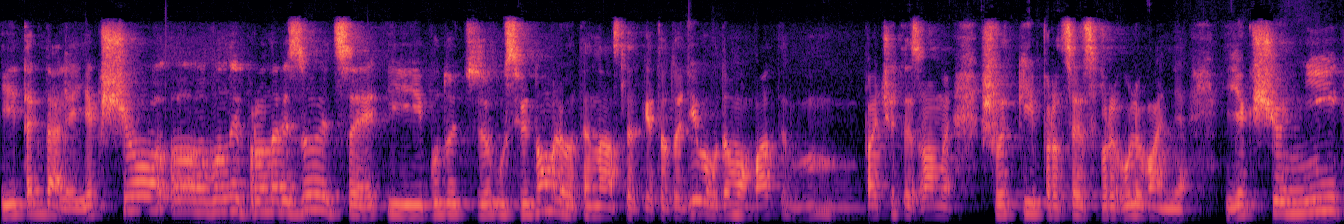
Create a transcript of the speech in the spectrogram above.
і так далі. Якщо е, вони проаналізують це і будуть усвідомлювати наслідки, то тоді будемо бачити з вами швидкий процес врегулювання. Якщо ні,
